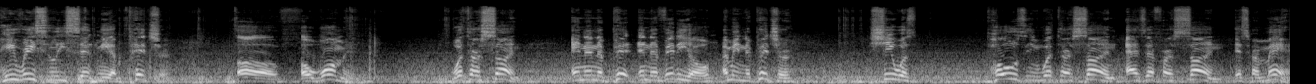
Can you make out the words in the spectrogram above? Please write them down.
he recently sent me a picture of a woman with her son. And in the pit in the video, I mean the picture, she was posing with her son as if her son is her man.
